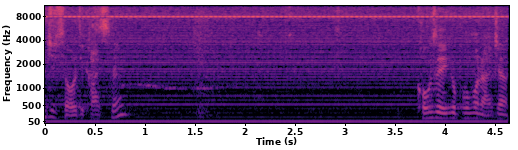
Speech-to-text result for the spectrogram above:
함집사 어디 갔어요? 거기서 이거 보면 알잖아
